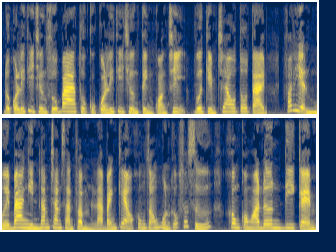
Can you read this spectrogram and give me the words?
Đội quản lý thị trường số 3 thuộc Cục Quản lý Thị trường tỉnh Quảng Trị vừa kiểm tra ô tô tải, phát hiện 13.500 sản phẩm là bánh kẹo không rõ nguồn gốc xuất xứ, không có hóa đơn đi kèm,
